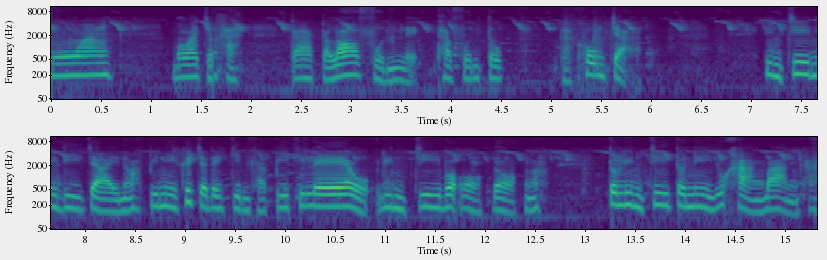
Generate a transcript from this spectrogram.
ม่วง บ่ว่าจะค่ะกากระล่อฝนแหละถ้าฝนตกก็คงจะลินจีนี่ดีใจเนาะปีนี้คือจะได้กินค่ะ ปีที่แล้วลินจีบ่ออกดอกเนาะตัวลินจีตัวนี้อยู่ข้างบ้านค่ะ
